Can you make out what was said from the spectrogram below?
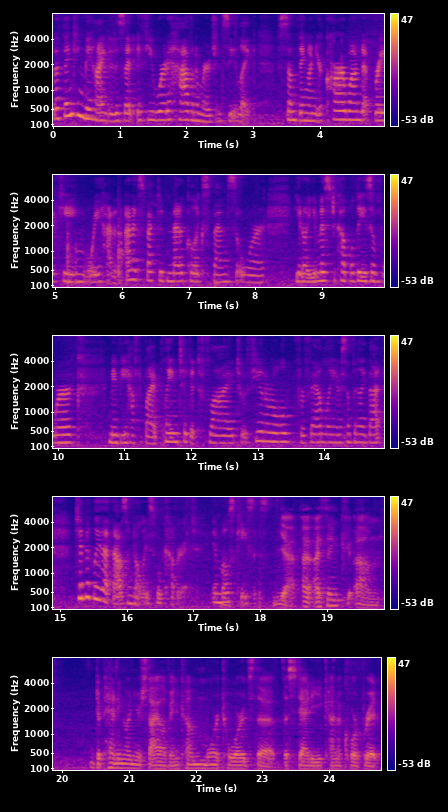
The thinking behind it is that if you were to have an emergency, like something on your car wound up breaking, or you had an unexpected medical expense, or you know you missed a couple days of work, maybe you have to buy a plane ticket to fly to a funeral for family or something like that. Typically, that thousand dollars will cover it in most cases. Yeah, I, I think um, depending on your style of income, more towards the the steady kind of corporate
